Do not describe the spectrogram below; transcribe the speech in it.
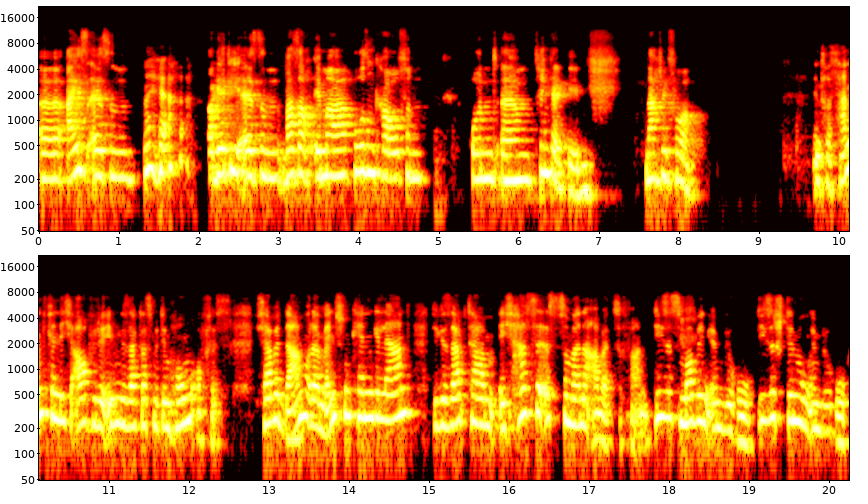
äh, Eis essen, ja. Spaghetti essen, was auch immer, Hosen kaufen und ähm, Trinkgeld geben. Nach wie vor. Interessant finde ich auch, wie du eben gesagt hast, mit dem Homeoffice. Ich habe Damen oder Menschen kennengelernt, die gesagt haben, ich hasse es, zu meiner Arbeit zu fahren. Dieses Mobbing im Büro, diese Stimmung im Büro.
